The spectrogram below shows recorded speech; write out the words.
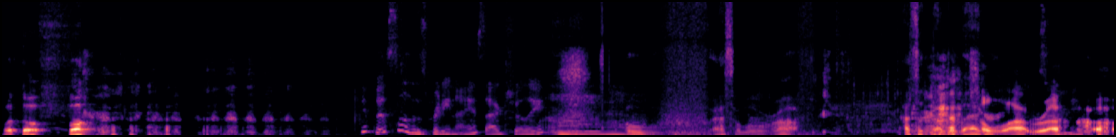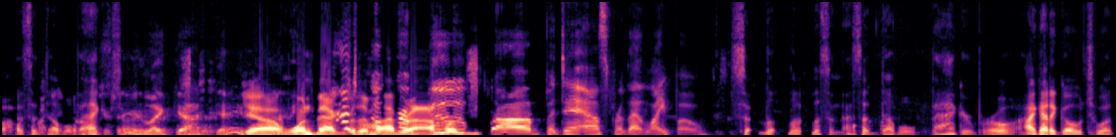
What the fuck? Your pistol is pretty nice, actually. Oh, that's a little rough. That's a double bagger. That's a lot rough. That's a double I'm bagger, saying, son. like, god damn. Yeah, one bag for the Go for eyebrows. boob but didn't ask for that lipo. So, look, look, listen. That's a double bagger, bro. I gotta go to a,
